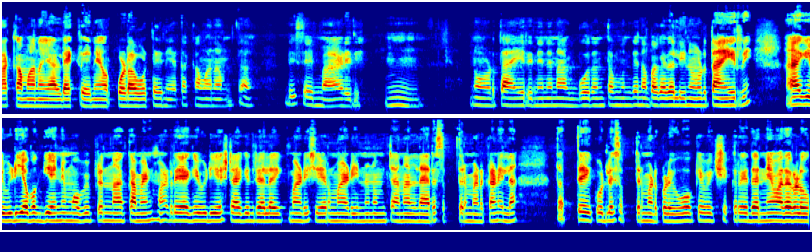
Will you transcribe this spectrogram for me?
ತಕ್ಕಮನ, ಎರಡು ಎಕರೆನೇ ಕೊಡೋ ಒಟ್ಟೇನೆ ತಕ್ಕಮನ ಅಂತ ಡಿಸೈಡ್ ಮಾಡಿರಿ ಹ್ಞೂ ನೋಡ್ತಾ ಇರಿ ನೆನೆನಾಗ್ಬೋದು ಅಂತ ಮುಂದಿನ ಭಾಗದಲ್ಲಿ ನೋಡ್ತಾ ಇರ್ರಿ ಹಾಗೆ ವಿಡಿಯೋ ಬಗ್ಗೆ ನಿಮ್ಮ ಅಭಿಪ್ರಾಯನ ಕಮೆಂಟ್ ಮಾಡಿರಿ. ಹಾಗೆ ವಿಡಿಯೋ ಇಷ್ಟ ಆಗಿದ್ರೆ ಲೈಕ್ ಮಾಡಿ ಶೇರ್ ಮಾಡಿ. ಇನ್ನು ನಮ್ಮ ಚಾನಲ್ನ ಯಾರು ಸಬ್ಸ್ಕ್ರೈಬ್ ಮಾಡ್ಕೊಂಡಿಲ್ಲ, ತಪ್ಪದೆ ಕೂಡಲೇ ಸಬ್ಸ್ಕ್ರೈಬ್ ಮಾಡ್ಕೊಳ್ಳಿ. ಓಕೆ ವೀಕ್ಷಕರೇ, ಧನ್ಯವಾದಗಳು.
